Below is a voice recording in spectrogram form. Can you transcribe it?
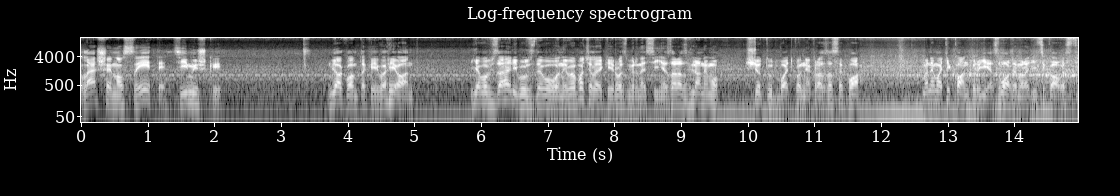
легше носити ці мішки. Як вам такий варіант? Я взагалі був здивований. Ви бачили, який розмір насіння? Зараз глянемо, що тут батько якраз засипав. У мене матікантур є, зважимо раді цікавості.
